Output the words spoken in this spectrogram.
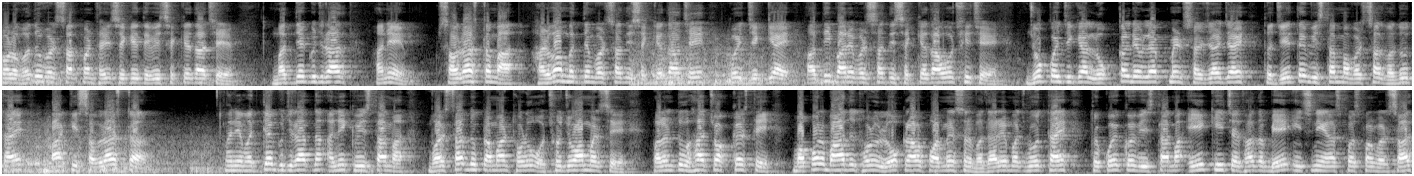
થોડો વધુ વરસાદ પણ થઈ શકે તેવી શક્યતા છે. મધ્ય ગુજરાત અને સૌરાષ્ટ્રમાં હળવા મધ્યમ વરસાદની શક્યતા છે. કોઈ જગ્યાએ અતિ ભારે વરસાદની શક્યતા ઓછી છે. જો કોઈ જગ્યાએ લોકલ ડેવલપમેન્ટ સર્જાઈ જાય, તો જે તે વિસ્તારમાં વરસાદ વધુ થાય. બાકી સૌરાષ્ટ્ર અને મધ્ય ગુજરાતના અનેક વિસ્તારમાં વરસાદનું પ્રમાણ થોડું ઓછું જોવા મળશે. પરંતુ હા, ચોક્કસથી બપોર બાદ થોડું લો ક્લાઉડ ફોર્મેશન વધારે મજબૂત થાય તો કોઈ કોઈ વિસ્તારમાં એક ઇંચ અથવા તો બે ઇંચની આસપાસ પણ વરસાદ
